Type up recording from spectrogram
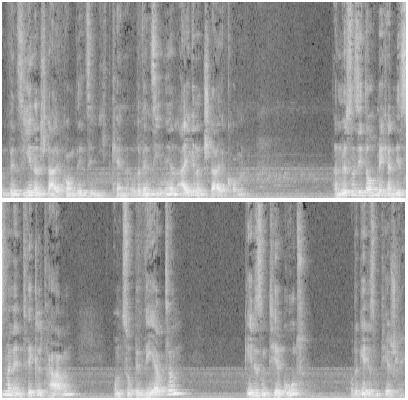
und wenn Sie in einen Stall kommen, den Sie nicht kennen, oder wenn Sie in Ihren eigenen Stall kommen, dann müssen Sie doch Mechanismen entwickelt haben, um zu bewerten, geht es dem Tier gut oder geht es dem Tier schlecht.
